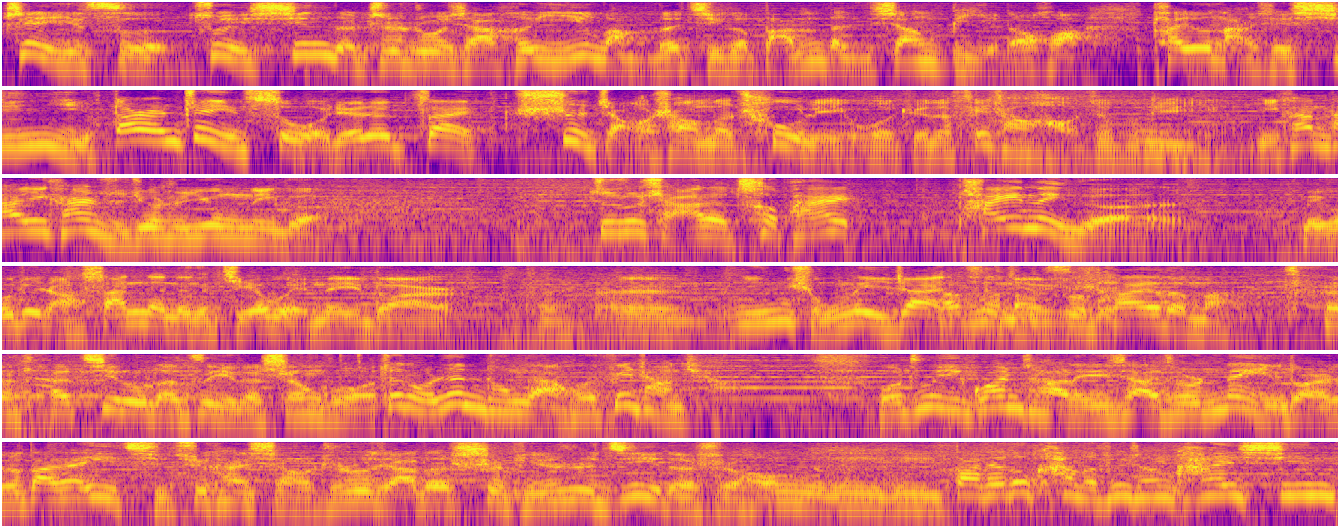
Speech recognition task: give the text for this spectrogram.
这一次最新的蜘蛛侠和以往的几个版本相比的话，它有哪些新意？当然，这一次我觉得在视角上的处理，我觉得非常好。这部电影，你看他一开始就是用那个蜘蛛侠的侧拍拍那个美国队长三的那个结尾那一段儿，对，呃，英雄内战，他自己自拍的嘛，他记录了自己的生活。这种认同感会非常强。我注意观察了一下，就是那一段，就大家一起去看小蜘蛛侠的视频日记的时候，嗯嗯嗯，大家都看得非常开心。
